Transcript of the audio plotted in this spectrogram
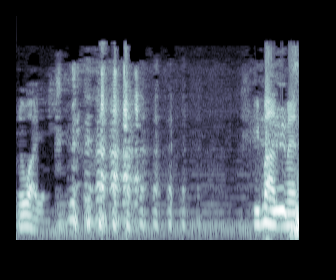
The Wire. y Mad Men.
